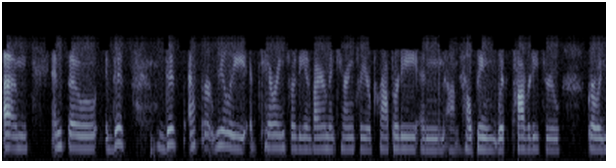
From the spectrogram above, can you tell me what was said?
Um, and so this this effort really caring for the environment, caring for your property, and um, helping with poverty through growing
